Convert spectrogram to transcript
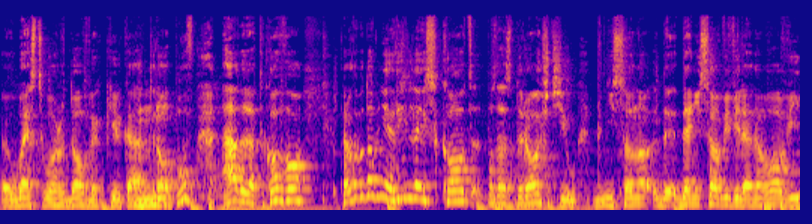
westworldowych kilka mm. tropów, a dodatkowo prawdopodobnie Ridley Scott pozazdrościł Denisowi Villeneuve'owi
